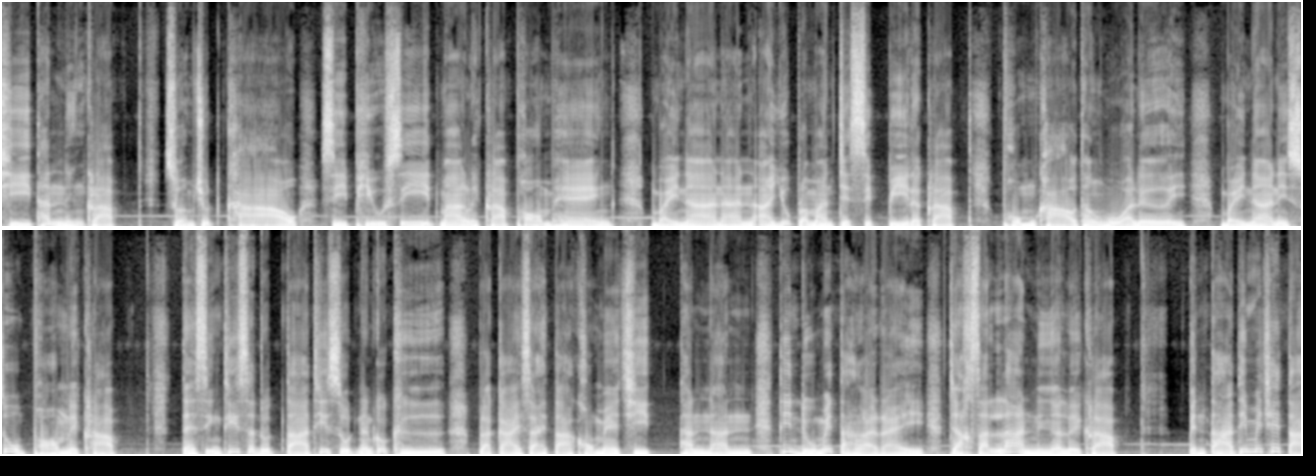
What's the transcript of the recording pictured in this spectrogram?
ชีท่านหนึ่งครับ สวมชุดขาว สีผิวซีดมากเลยครับ ผอมแห้ง ใบหน้านั้นอายุประมาณ 70 ปีแล้วครับ ผมขาวทั้งหัวเลย ใบหน้านี้สู้ผอมเลยครับแต่สิ่งที่สะดุดตาที่สุดนั้นก็คือ ประกายสายตาของแม่ชีท่านนั้นที่ดูไม่ต่างอะไร จากสัตว์ล่าเนื้อเลยครับ เป็นตาที่ไม่ใช่ตา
